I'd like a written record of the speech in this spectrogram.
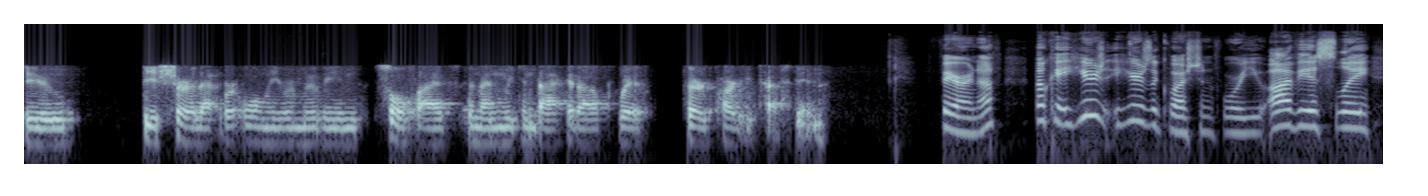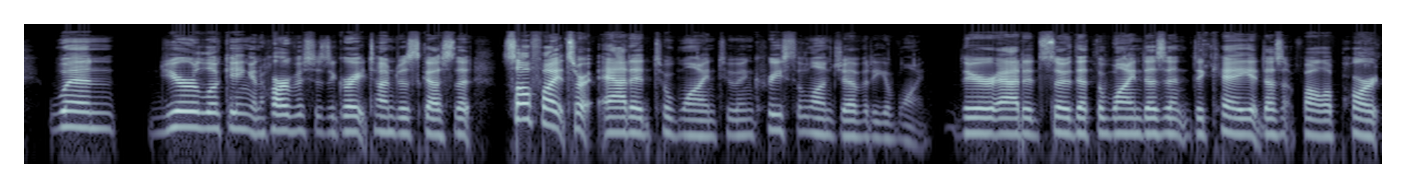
to be sure that we're only removing sulfites, and then we can back it up with third-party testing. Fair enough. Okay, here's here's a question for you. Obviously, when you're looking, and harvest is a great time to discuss that. Sulfites are added to wine to increase the longevity of wine. They're added so that the wine doesn't decay, it doesn't fall apart.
